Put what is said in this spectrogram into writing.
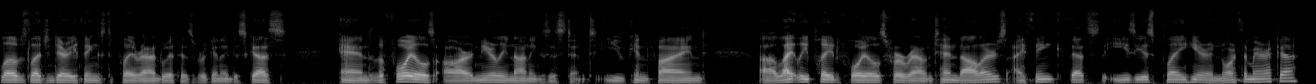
loves legendary things to play around with, as we're going to discuss. And the foils are nearly non existent. You can find uh, lightly played foils for around $10. I think that's the easiest play here in North America.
